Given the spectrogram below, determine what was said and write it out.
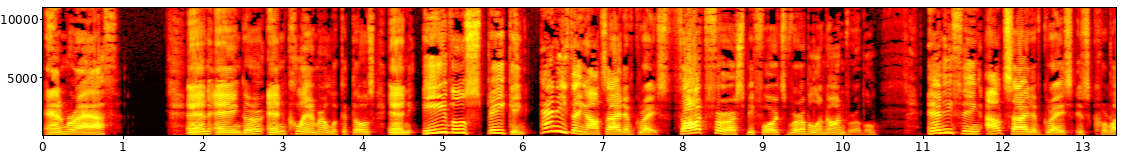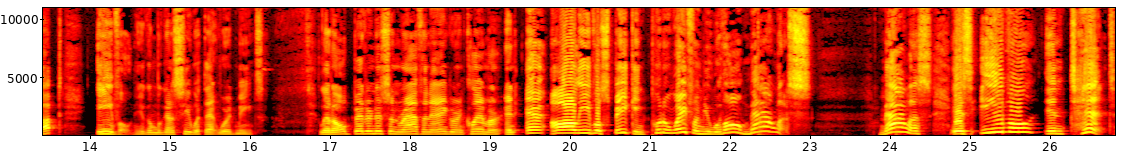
and wrath, and anger, and clamor, look at those, and evil speaking, anything outside of grace, thought first before it's verbal or nonverbal, Anything outside of grace is corrupt, evil. We're going to see what that word means. Let all bitterness and wrath and anger and clamor and all evil speaking put away from you with all malice. Malice is evil intent,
